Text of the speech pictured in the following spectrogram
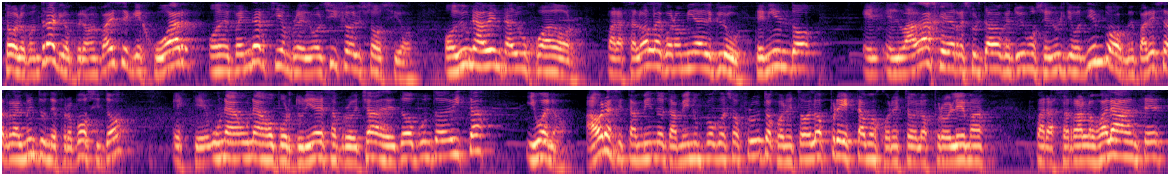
Todo lo contrario, pero me parece que jugar o depender siempre del bolsillo del socio o de una venta de un jugador para salvar la economía del club, teniendo el, bagaje de resultados que tuvimos en el último tiempo, me parece realmente un despropósito, este, una, una oportunidad desaprovechada desde todo punto de vista. Y bueno, ahora se están viendo también un poco esos frutos con esto de los préstamos, con esto de los problemas para cerrar los balances,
